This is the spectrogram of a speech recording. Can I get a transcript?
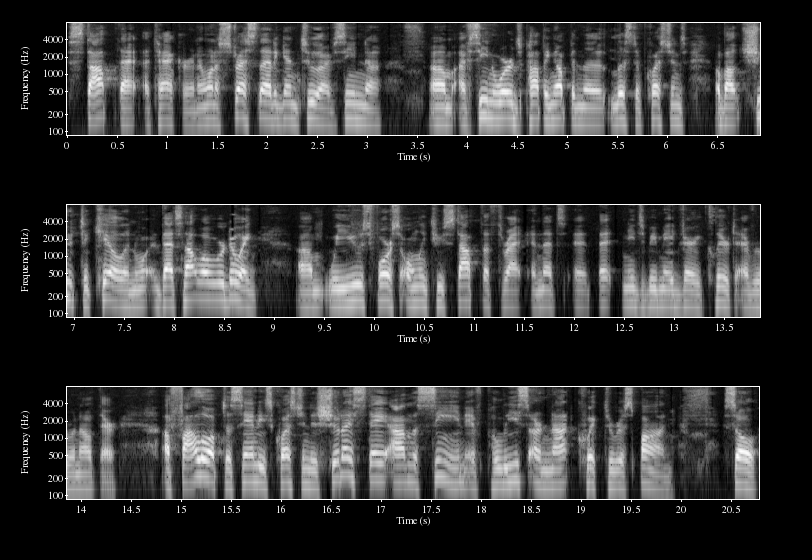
stop that attacker. And I want to stress that again too. I've seen uh, um, I've seen words popping up in the list of questions about shoot to kill, and that's not what we're doing. Um, we use force only to stop the threat, and that's that needs to be made very clear to everyone out there. A follow up to Sandy's question is: Should I stay on the scene if police are not quick to respond? So.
